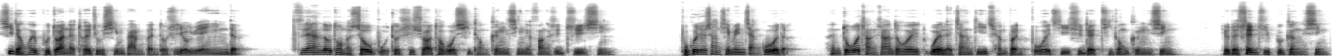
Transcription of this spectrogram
系统会不断的推出新版本都是有原因的，自然漏洞的修补都是需要透过系统更新的方式执行。不过就像前面讲过的。很多厂商都会为了降低成本，不会及时的提供更新，有的甚至不更新。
